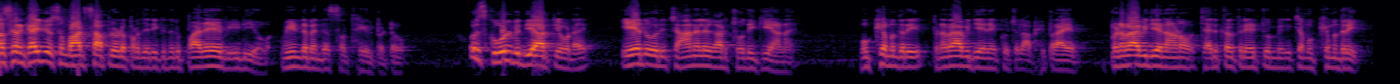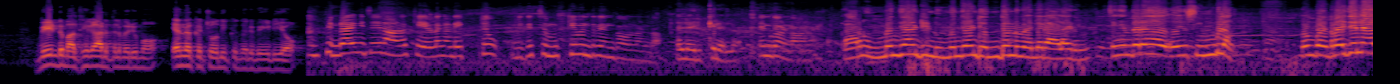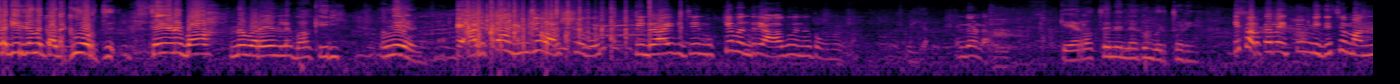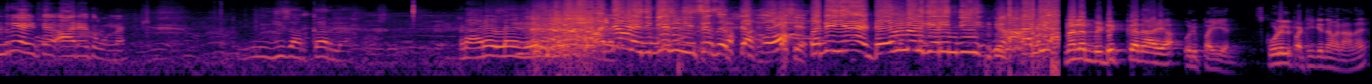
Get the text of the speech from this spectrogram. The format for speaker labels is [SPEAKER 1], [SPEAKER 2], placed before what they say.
[SPEAKER 1] നസ്കരം കഴിഞ്ഞ ദിവസം വാട്സാപ്പിലൂടെ പ്രചരിക്കുന്ന ഒരു പഴയ വീഡിയോ വീണ്ടും എന്റെ ശ്രദ്ധയിൽപ്പെട്ടു. ഒരു സ്കൂൾ വിദ്യാർത്ഥിയോട് ഏതോ ഒരു ചാനലുകാർ ചോദിക്കുകയാണ് മുഖ്യമന്ത്രി പിണറായി വിജയനെക്കുറിച്ചുള്ള അഭിപ്രായം പിണറായി വിജയനാണോ ചരിത്രത്തിലെ ഏറ്റവും മികച്ച മുഖ്യമന്ത്രി? വീണ്ടും അധികാരത്തിൽ വരുമോ? എന്നൊക്കെ ചോദിക്കുന്ന ഒരു വീഡിയോ.
[SPEAKER 2] പിണറായി വിജയനാണോ കേരളം കണ്ട ഏറ്റവും മികച്ച മുഖ്യമന്ത്രി എന്ന് തോന്നുന്നുണ്ടോ?
[SPEAKER 3] അല്ല ഒരിക്കലല്ല.
[SPEAKER 2] എന്തുകൊണ്ടാണ്?
[SPEAKER 3] കാരണം ഉമ്മൻചാണ്ടി ഉണ്ട് ഉമ്മൻചാണ്ടി എന്തുകൊണ്ട് നല്ല ഒരാളായിരുന്നു ചെങ്ങന്തര ഒരു സിമ്പിളാണ്. പിണറായി അവിടെ കയറി ചെന്ന കടക്ക് പുറത്ത്. ചെയ്യണേ ബാ എന്നാ പറയാനല്ലേ? ബാ കയറി അങ്ങനെയാണ്.
[SPEAKER 2] അടുത്ത അഞ്ചു വർഷവും പിണറായി വിജയൻ മുഖ്യമന്ത്രി ആകുമെന്ന് തോന്നുന്നു എന്തുകൊണ്ടാണ്
[SPEAKER 3] കേരളത്തിന് എല്ലാവർക്കും വെറുത്തു തുടങ്ങി.
[SPEAKER 2] ഈ സർക്കാരിലെ ഏറ്റവും മികച്ച മന്ത്രിയായിട്ട് ആരാ തോന്നുന്നത്
[SPEAKER 3] ഈ സർക്കാരില്ല
[SPEAKER 1] നല്ല മിടുക്കനായ ഒരു പയ്യൻ സ്കൂളിൽ പഠിക്കുന്നവനാണ്.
